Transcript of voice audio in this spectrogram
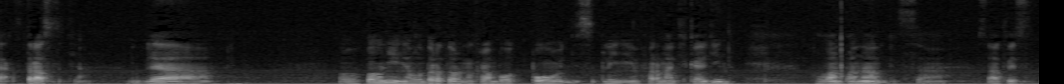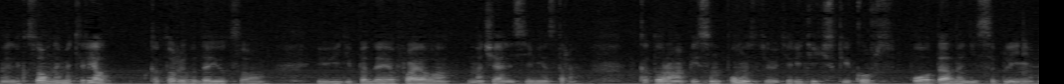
Так, здравствуйте. Для выполнения лабораторных работ по дисциплине информатика 1 вам понадобится, соответственно, лекционный материал, который выдается вам в виде PDF файла в начале семестра, в котором описан полностью теоретический курс по данной дисциплине.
